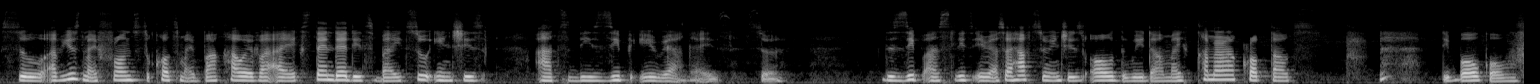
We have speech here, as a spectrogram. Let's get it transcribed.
So I've used my front to cut my back. However I extended it by 2 inches at the zip area guys. So the zip and slit area. So I have 2 inches all the way down. My camera cropped out the bulk of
